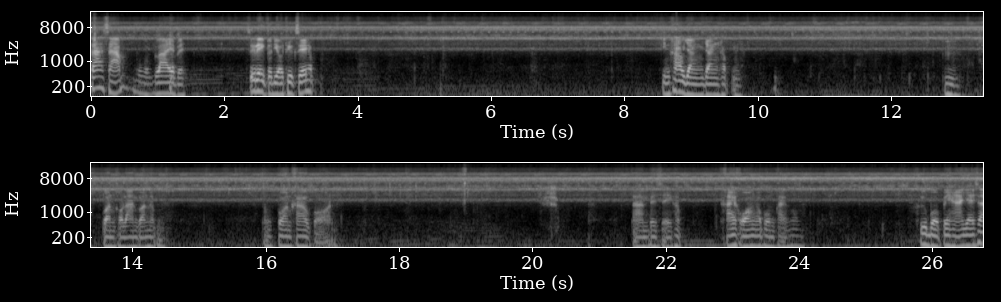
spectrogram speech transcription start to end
ซ่าสามผมก็ไล่ไป ซื้อเลขตัวเดียวถือเสียครับกินข้าวยังยังครับก่อืมป้อนข้าวรานก่อนครับ ต้องป้อนข้าวก่อน ตาลไปใส่ครับ ขายของครับผมขายของ คือบอกไปหายายซา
